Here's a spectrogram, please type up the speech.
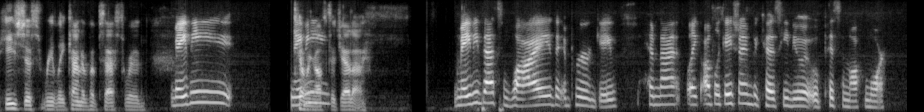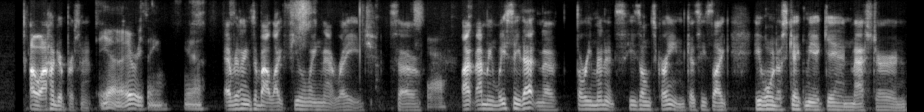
he's just really kind of obsessed with Maybe. killing Maybe. off the Jedi. Maybe that's why the emperor gave him that like obligation because he knew it would piss him off more. Oh, a hundred percent. yeah everything yeah Everything's about like fueling that rage. So Yeah. I, I mean, we see that in the three minutes he's on screen because he's like, he won't escape me again, Master, and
